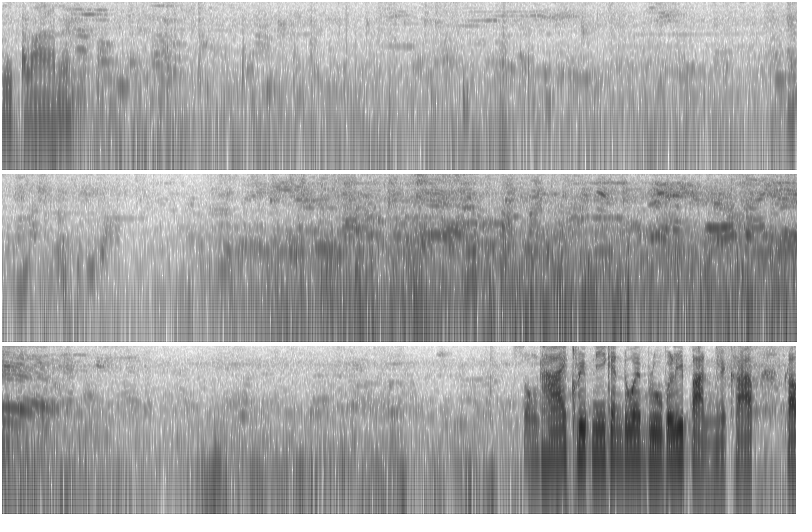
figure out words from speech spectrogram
มีปลาไหม ส่งท้ายคลิปนี้กันด้วยบลูเบอรี่ปั่นนะครับ เรา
